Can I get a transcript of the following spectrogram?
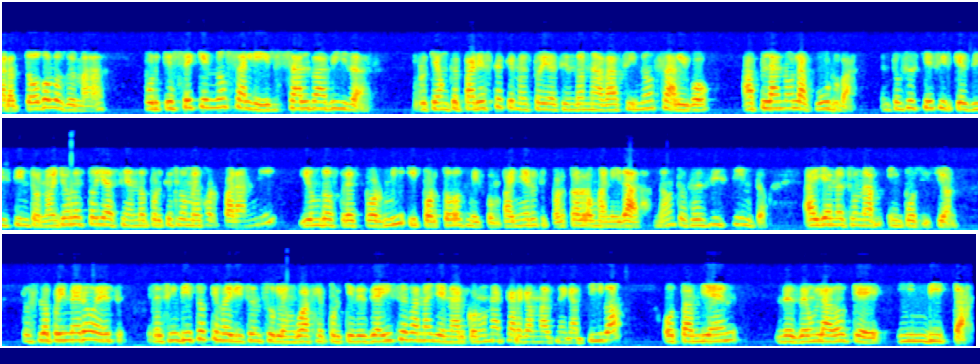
para todos los demás, porque sé que no salir salva vidas, porque aunque parezca que no estoy haciendo nada, si no salgo, aplano la curva. Entonces quiere decir que es distinto, ¿no? Yo lo estoy haciendo porque es lo mejor para mí y un, dos, tres por mí y por todos mis compañeros y por toda la humanidad, ¿no? Entonces es distinto. Ahí ya no es una imposición. Entonces lo primero es les invito a que revisen su lenguaje porque desde ahí se van a llenar con una carga más negativa o también desde un lado que invita,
